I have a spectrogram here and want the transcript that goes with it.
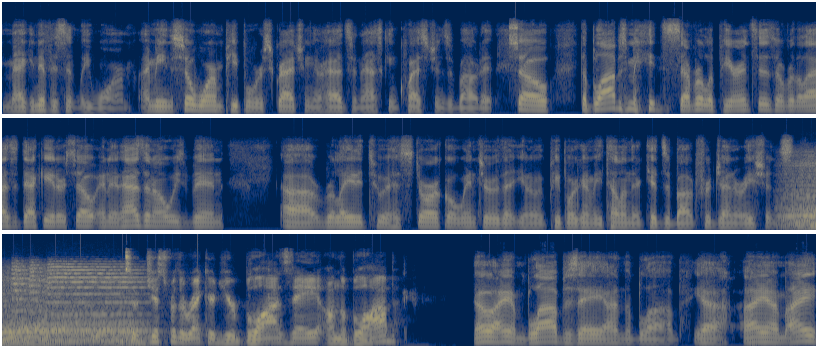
magnificently warm. I mean, so warm people were scratching their heads and asking questions about it. So the blobs made several appearances over the last decade or so, and it hasn't always been uh, related to a historical winter that you know people are going to be telling their kids about for generations. So, just for the record, you're blasé on the blob. Oh, I am blobsé on the blob. Yeah, I am. I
